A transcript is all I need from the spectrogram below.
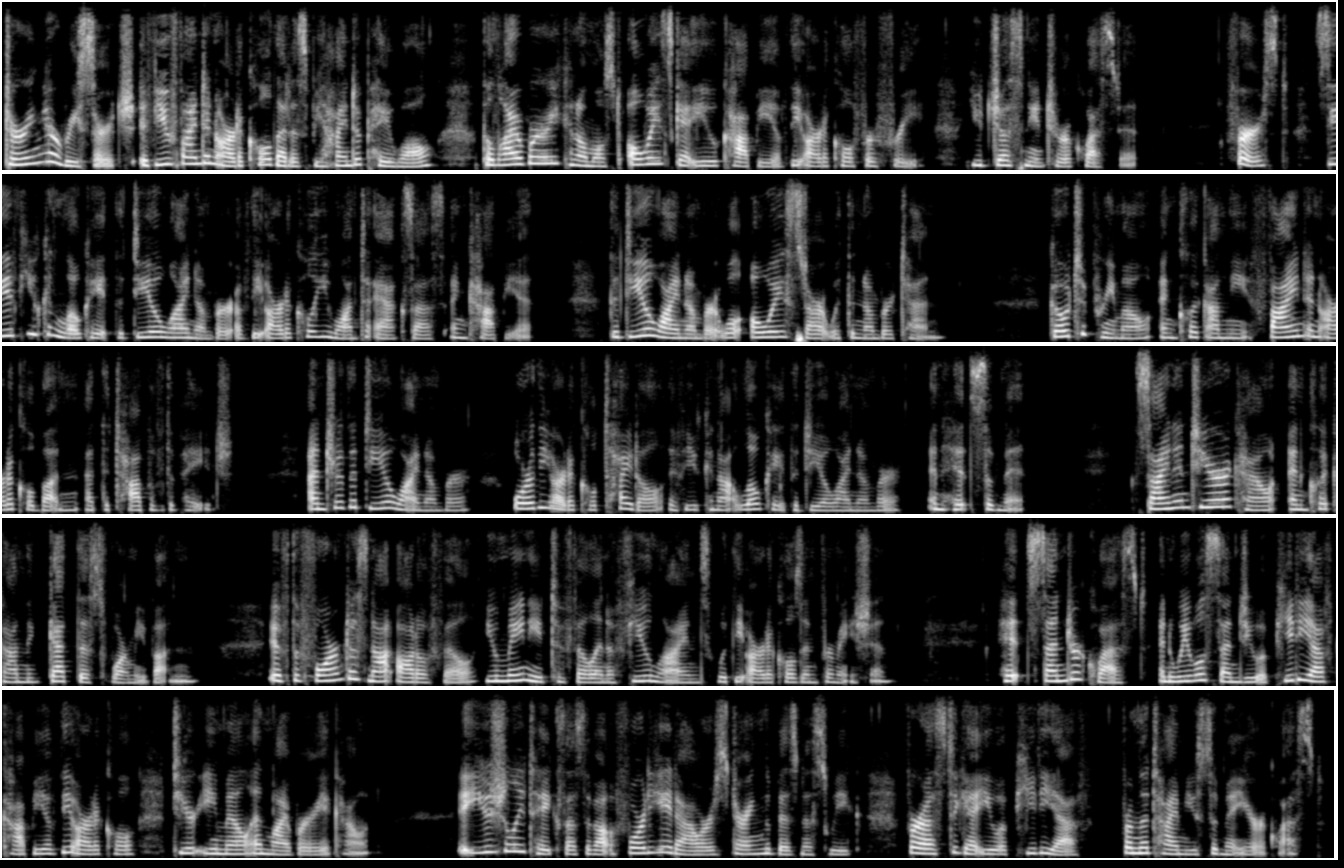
During your research, if you find an article that is behind a paywall, the library can almost always get you a copy of the article for free. You just need to request it. First, see if you can locate the DOI number of the article you want to access and copy it. The DOI number will always start with the number 10. Go to Primo and click on the Find an Article button at the top of the page. Enter the DOI number or the article title if you cannot locate the DOI number and hit Submit. Sign into your account and click on the Get This For Me button. If the form does not autofill, you may need to fill in a few lines with the article's information. Hit Send Request and we will send you a PDF copy of the article to your email and library account. It usually takes us about 48 hours during the business week for us to get you a PDF from the time you submit your request.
